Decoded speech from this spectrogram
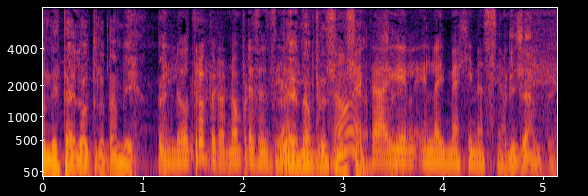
donde está el otro también. El otro, pero no presencial. Eh, no presencial, Está ahí sí. en, en la imaginación. Brillante.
